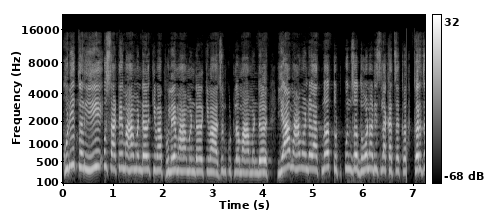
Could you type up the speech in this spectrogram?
कुणीतरी साठे महामंडळ किंवा फुले महामंडळ किंवा अजून कुठलं महामंडळ या महामंडळातनं तुटपुंज दोन अडीच लाखाचं कर्ज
